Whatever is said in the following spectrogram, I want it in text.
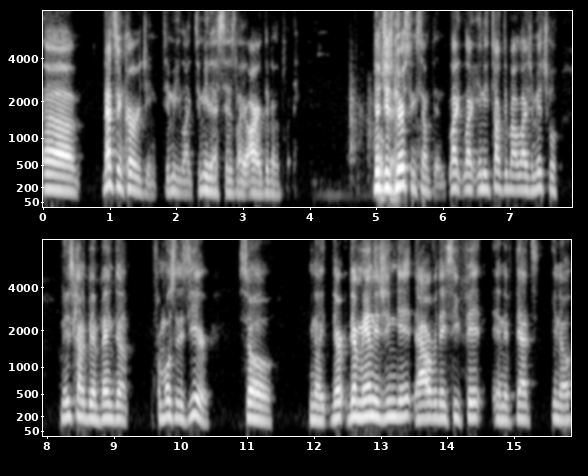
uh, that's encouraging to me. Like to me, that says like, all right, they're gonna play. They're okay. just nursing something. Like, like, and he talked about Elijah Mitchell. You know, he's kind of been banged up for most of this year. So, you know, they're they're managing it however they see fit. And if that's, you know,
